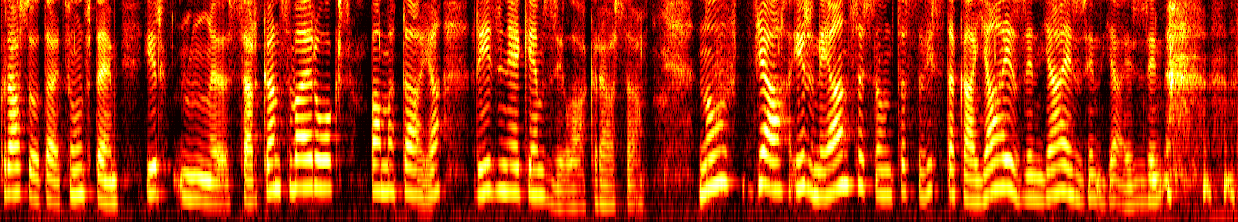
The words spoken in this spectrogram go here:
krāsotāju cunftēm ir mm, sarkans vairogs pamatā, ja, rīdziniekiem zilā krāsā. Nu, jā, ir nianses, un tas viss tā kā jāizzina, jāizzina, jāizzina.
